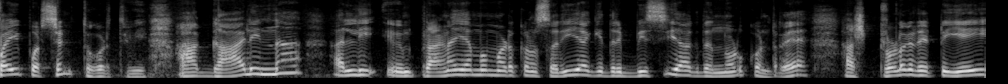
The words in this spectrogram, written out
ಫೈವ್ ಪರ್ಸೆಂಟ್ ತೊಗೊಳ್ತೀವಿ. ಆ ಗಾಳಿನ ಅಲ್ಲಿ ಪ್ರಾಣಾಯಾಮ ಮಾಡ್ಕೊಂಡು ಸರಿಯಾಗಿದ್ದರೆ ಬಿಸಿ ಆಗದೆ ನೋಡಿಕೊಂಡ್ರೆ ಅಷ್ಟರೊಳಗಡೆ two A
